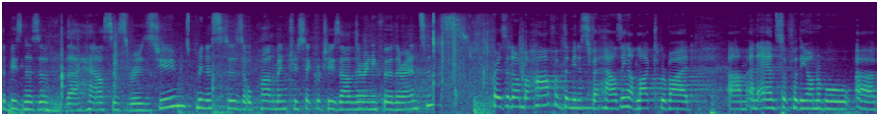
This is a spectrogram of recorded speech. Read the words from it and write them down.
The business of the House is resumed. Ministers or parliamentary secretaries, are there any further answers? President, on behalf of the Minister for Housing, I'd like to provide um, an answer for the Honourable uh,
